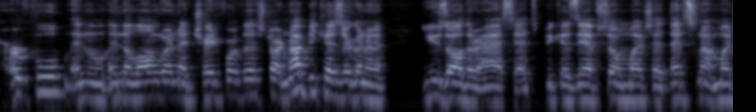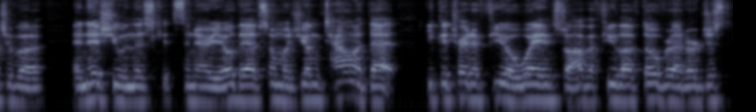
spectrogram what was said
hurtful in the, in the long run to trade for a fifth star, not because they're going to use all their assets, because they have so much that that's not much of a an issue in this scenario. They have so much young talent that you could trade a few away and still have a few left over that are just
